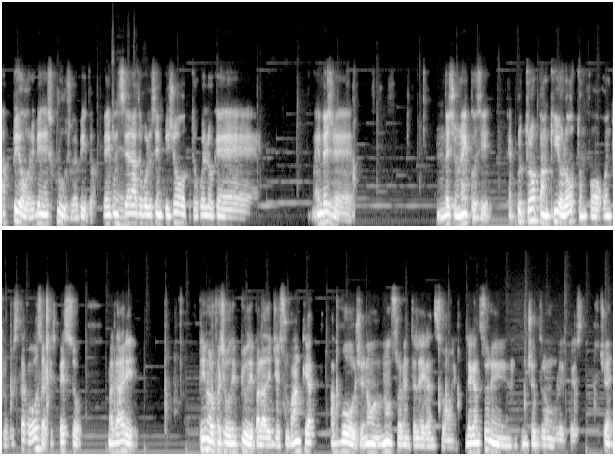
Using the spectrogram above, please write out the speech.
a priori viene escluso capito? Viene considerato quello sempliciotto quello che invece invece non è così. E purtroppo anch'io lotto un po' contro questa cosa che spesso magari prima lo facevo di più di parlare di Gesù, ma anche a, a voce, no? non solamente le canzoni. Le canzoni non c'entrano nulla in questo. Cioè,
